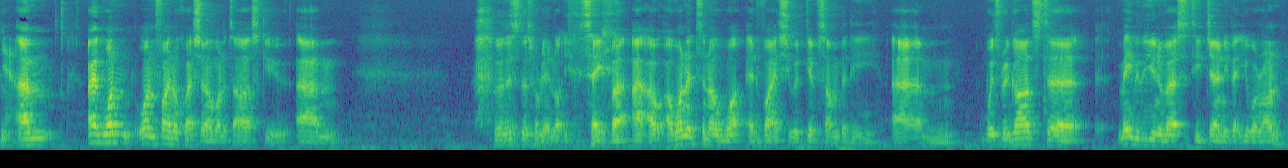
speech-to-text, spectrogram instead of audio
Yeah. Um, I have one one final question I wanted to ask you. Um, well, there's, there's probably a lot you could say, but I, I, I wanted to know what advice you would give somebody um, with regards to maybe the university journey that you were on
